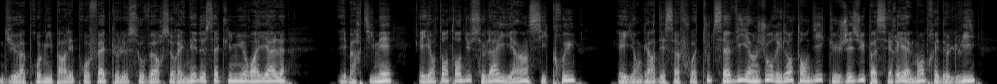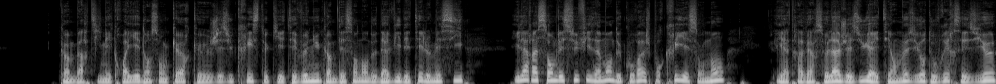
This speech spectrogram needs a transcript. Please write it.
Dieu a promis par les prophètes que le Sauveur serait né de cette lignée royale, et Bartimée, ayant entendu cela, y a ainsi cru. Ayant gardé sa foi toute sa vie, un jour il entendit que Jésus passait réellement près de lui. Comme Bartimée croyait dans son cœur que Jésus-Christ qui était venu comme descendant de David était le Messie, il a rassemblé suffisamment de courage pour crier son nom, et à travers cela Jésus a été en mesure d'ouvrir ses yeux.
